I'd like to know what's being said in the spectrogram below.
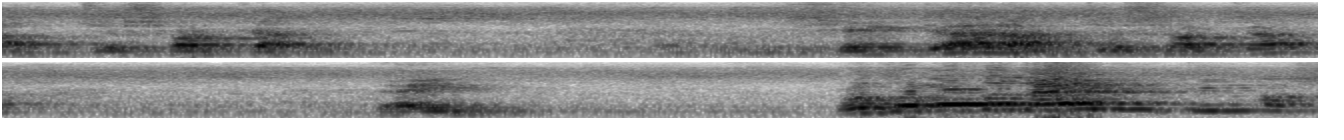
রাজ্য সরকার সেটা রাজ্য সরকার দেয়নি। প্রথমত দেয়নি তিন মাস।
